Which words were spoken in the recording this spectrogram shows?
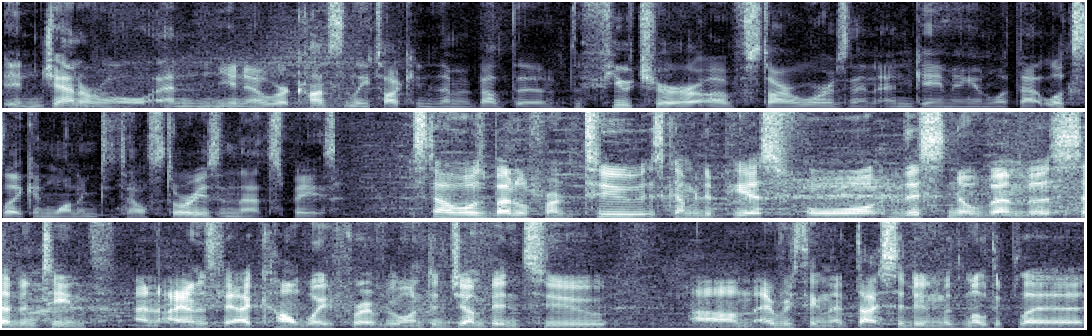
in general, and you know we're constantly talking to them about the, the future of Star Wars and, and gaming and what that looks like and wanting to tell stories in that space. Star Wars Battlefront 2 is coming to PS4 this November 17th, and I honestly I can't wait for everyone to jump into um, everything that DICE are doing with multiplayer,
